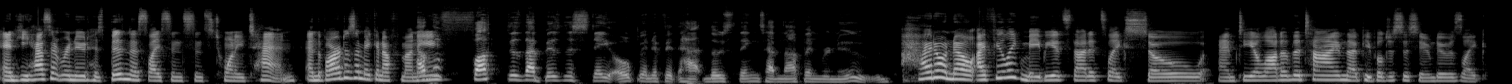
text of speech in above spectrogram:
And he hasn't renewed his business license since 2010. And the bar doesn't make enough How money. the fuck does that business stay open if it had those things have not been renewed? I don't know. I feel like maybe it's that it's like so empty a lot of the time that people just assumed it was like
